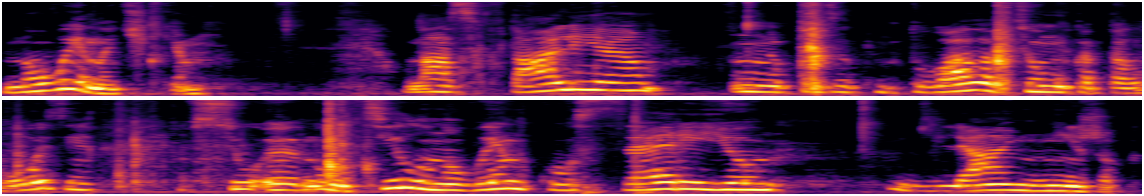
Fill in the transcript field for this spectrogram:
новиночки. У нас в презентувала в цьому каталозі всю е, ну, цілу новинку серію для ніжок.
